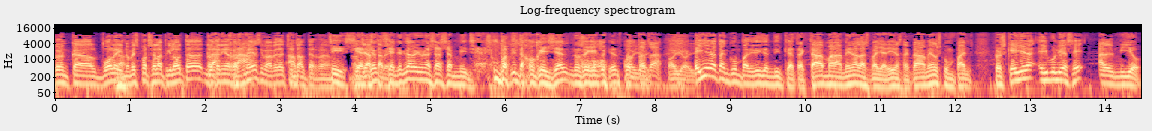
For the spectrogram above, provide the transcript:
com que el vòlei Clar. només pot ser la pilota, no Clar, tenia res clar. més i va haver de xutar al terra. Sí, si, doncs en ja lloc, si en lloc d'haver una xarxa enmig és un partit de hockey gel, no sé Oh, què collons pot oi, oi, passar. oi, oi. Ell era tan competitiu i han dit que tractava malament a les ballarines, tractava malament els companys. Però és que ell, era, ell volia ser el millor.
